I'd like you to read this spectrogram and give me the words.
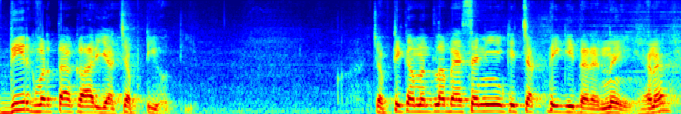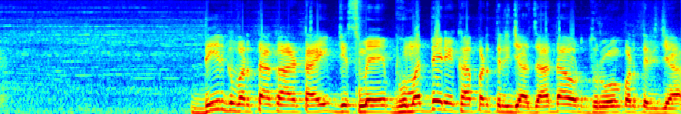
दीर्घवर्ताकार या चपटी होती है। चपटी का मतलब ऐसे नहीं है कि चकती की तरह, नहीं, है ना? दीर्घ वर्ताकार टाइप जिसमें भूमध्य रेखा पर त्रिज्या ज़्यादा और ध्रुवों पर त्रिज्या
